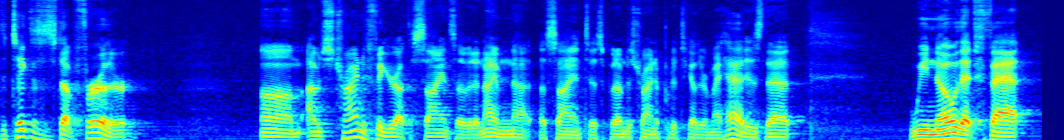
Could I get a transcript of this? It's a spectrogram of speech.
to take this a step further, um, I was trying to figure out the science of it, and I am not a scientist, but I'm just trying to put it together in my head. Is that we know that fat,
